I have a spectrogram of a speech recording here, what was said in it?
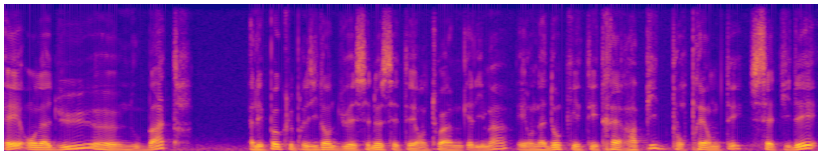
Et on a dû euh, nous battre. À l'époque, le président du SNE, c'était Antoine Galima, et on a donc été très rapide pour préempter cette idée,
